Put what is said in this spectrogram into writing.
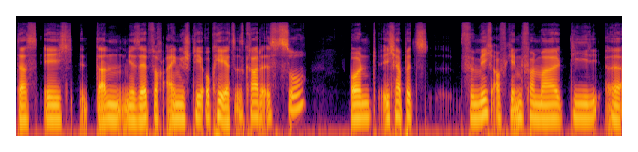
dass ich dann mir selbst auch eingestehe, okay, jetzt ist gerade ist es so und ich habe jetzt für mich auf jeden Fall mal die äh,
